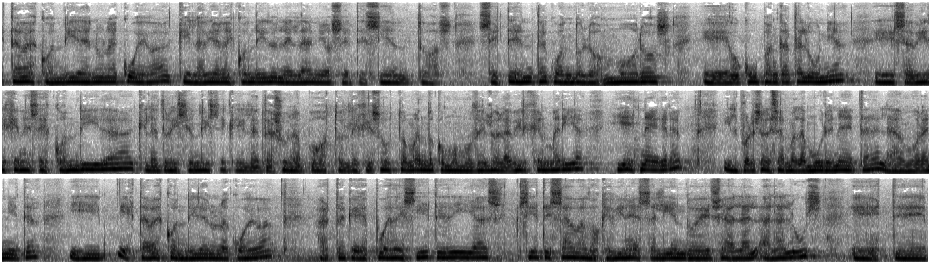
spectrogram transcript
estaba escondida en una cueva que la habían escondido en el año 770 cuando los moros eh, ocupan Cataluña. Esa virgen es escondida, que la tradición dice que la trayó un apóstol de Jesús tomando como modelo a la Virgen María y es negra y por eso le llama la mureneta, la moranita, y estaba escondida en una cueva hasta que después de siete días, siete sábados que viene saliendo ella a la, luz, este,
